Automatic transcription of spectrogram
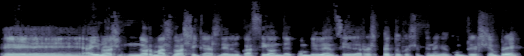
Eh, hay unas normas básicas de educación, de convivencia y de respeto que se tienen que cumplir siempre,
